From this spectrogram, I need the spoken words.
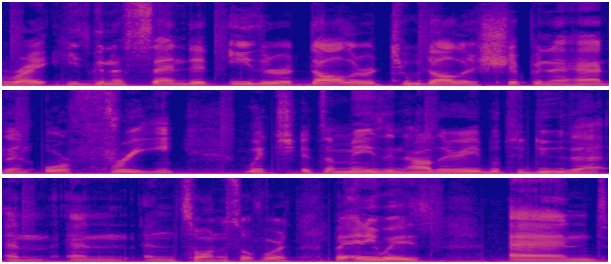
right? He's gonna send it either a dollar or two dollars shipping and handling or free, which it's amazing how they're able to do that and and and so on and so forth. But anyways, and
